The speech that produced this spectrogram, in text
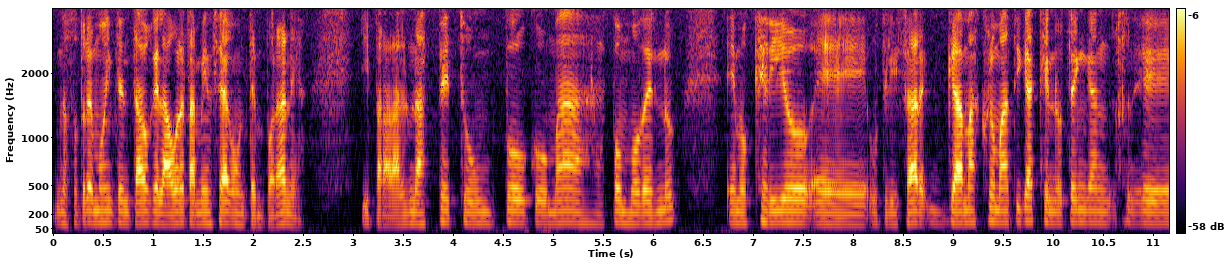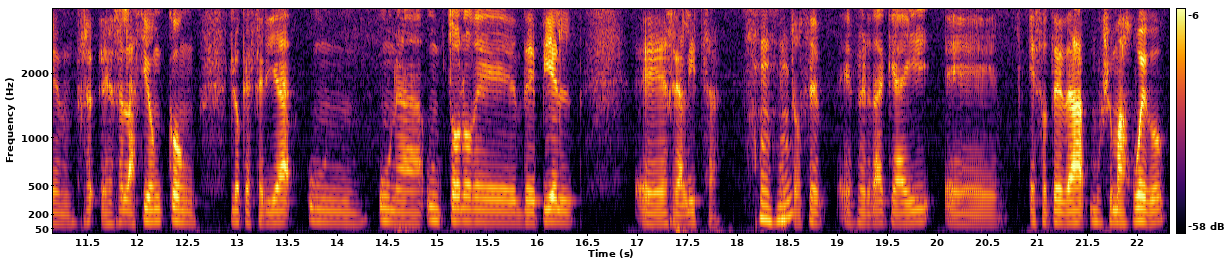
nosotros hemos intentado que la obra también sea contemporánea. Y para darle un aspecto un poco más postmoderno, hemos querido eh, utilizar gamas cromáticas que no tengan eh, re- eh, relación con lo que sería un, una- un tono de, de piel eh, realista. Entonces, es verdad que ahí eh, eso te da mucho más juego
